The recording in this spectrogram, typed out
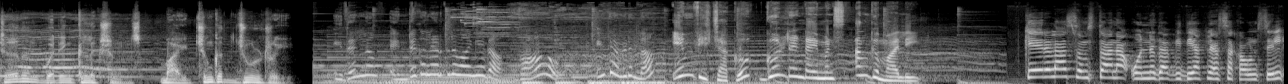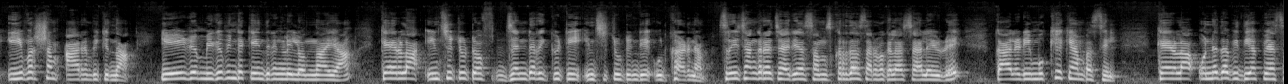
Eternal Wedding Collections by Chungat Jewelry. ഇതെല്ലാം എന്റെ കല്യാണത്തിന് വാങ്ങിയതാ. വാവ് ഇതെവിടുന്നാ? M V Chacko golden diamonds Angamaly. Kerala സംസ്ഥാന ഉന്നത വിദ്യാഭ്യാസ കൌൺസിൽ ഈ വർഷം ആരംഭിക്കുന്ന ഏഴ് മികവിന്റെ കേന്ദ്രങ്ങളിൽ ഒന്നായ Kerala institute of gender equity ഇൻസ്റ്റിറ്റ്യൂട്ടിന്റെ ഉദ്ഘാടനം ശ്രീ ശങ്കരാചാര്യ സംസ്കൃത സർവകലാശാലയുടെ കാലടി മുഖ്യ ക്യാമ്പസിൽ കേരള ഉന്നത വിദ്യാഭ്യാസ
